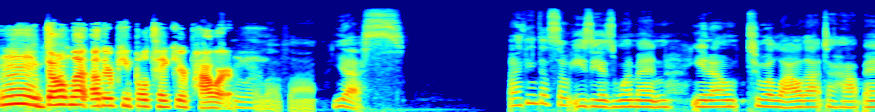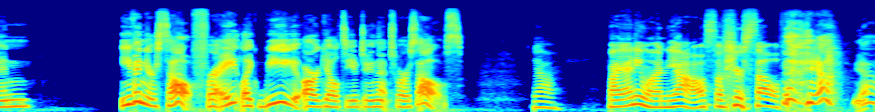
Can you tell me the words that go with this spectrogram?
Mm, don't let other people take your power. Ooh, I love that. Yes. I think that's so easy as women, you know, to allow that to happen. Even yourself, right? Like we are guilty of doing that to ourselves. Yeah. By anyone. Yeah. Also yourself. yeah, yeah.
